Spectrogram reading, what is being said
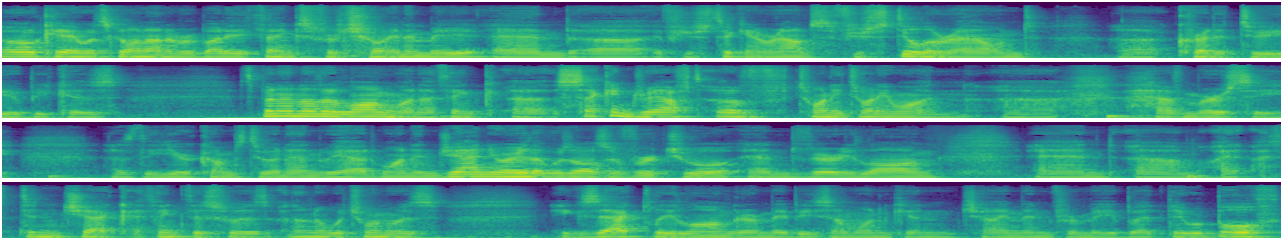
Okay, what's going on, everybody? Thanks for joining me. And uh, if you're sticking around, if you're still around, uh, credit to you because it's been another long one. I think uh, second draft of 2021. Uh, have mercy as the year comes to an end. We had one in January that was also virtual and very long. And um, I, I didn't check. I think this was, I don't know which one was exactly longer. Maybe someone can chime in for me, but they were both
